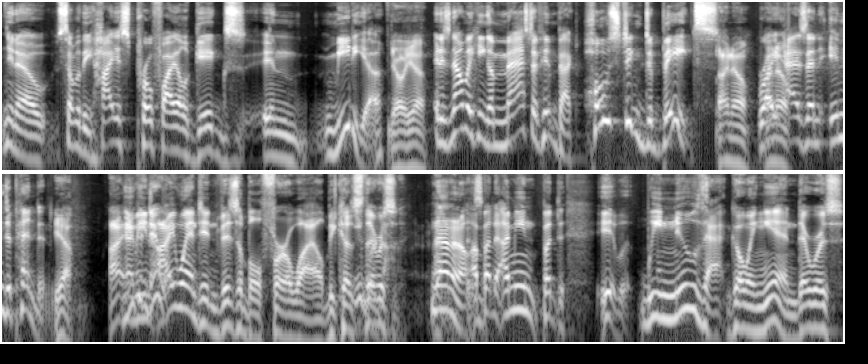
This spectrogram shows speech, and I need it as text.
you know, some of the highest profile gigs in media. Oh, yeah. And is now making a massive impact hosting debates. I know, I Right. know. As an independent. Yeah. I, I mean. I went invisible for a while because You there was not. no, no, no. But I mean, but it, we knew that going in. There was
